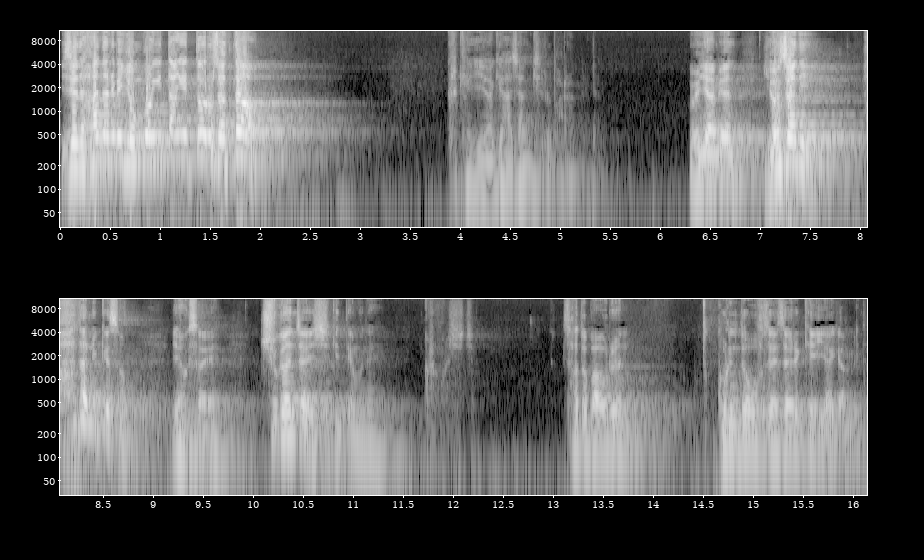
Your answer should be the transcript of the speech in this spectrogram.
이제는 하나님의 영광이 땅에 떨어졌다. 그렇게 이야기하지 않기를 바랍니다. 왜냐하면 여전히 하나님께서 역사의 주관자이시기 때문에 그런 것이죠. 사도 바울은 고린도 후서에서 이렇게 이야기합니다.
